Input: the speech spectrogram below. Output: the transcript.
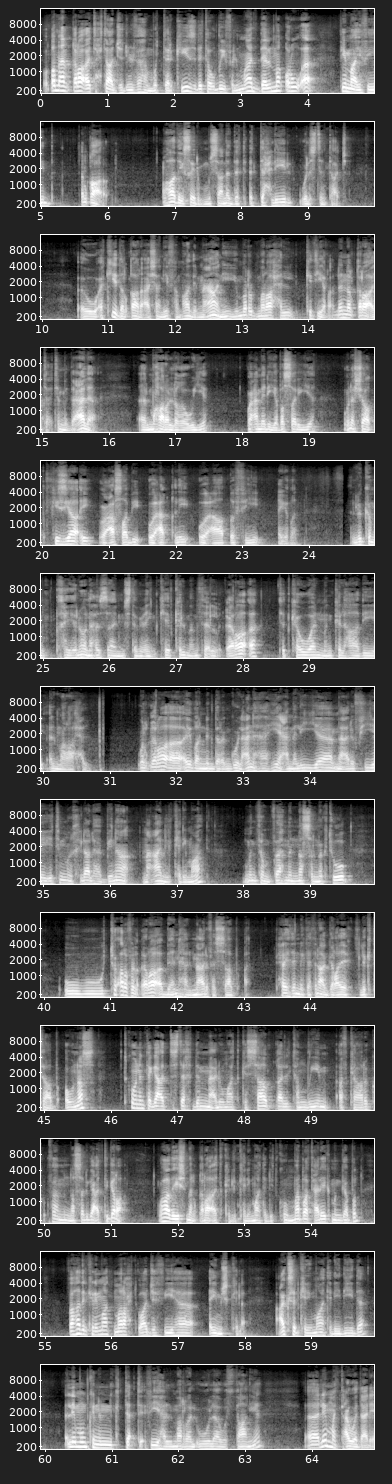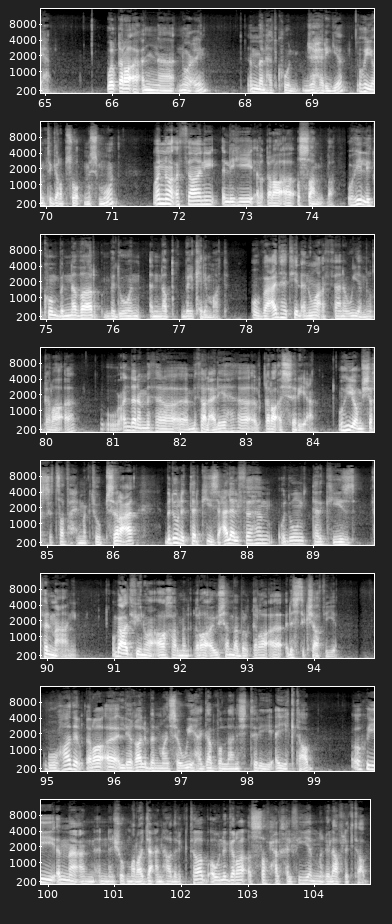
وطبعا القراءة تحتاج للفهم والتركيز لتوظيف المادة المقروءة فيما يفيد القارئ. وهذا يصير بمساندة التحليل والاستنتاج. وأكيد القارئ عشان يفهم هذه المعاني يمر بمراحل كثيرة لأن القراءة تعتمد على المهارة اللغوية وعملية بصرية ونشاط فيزيائي وعصبي وعقلي وعاطفي أيضا. لكم تتخيلون أعزائي المستمعين كيف كلمة مثل القراءة تتكون من كل هذه المراحل. والقراءة أيضا نقدر نقول عنها هي عملية معرفية يتم من خلالها بناء معاني الكلمات ومن ثم فهم النص المكتوب وتعرف القراءة بأنها المعرفة السابقة بحيث أنك أثناء قرايتك لكتاب أو نص تكون أنت قاعد تستخدم معلوماتك السابقة لتنظيم أفكارك وفهم النص اللي قاعد تقرأه. وهذا يشمل قراءتك الكلمات اللي تكون مرت عليك من قبل فهذه الكلمات ما راح تواجه فيها أي مشكلة عكس الكلمات الجديدة اللي ممكن أنك تأتئ فيها المرة الأولى والثانية آه، لين ما تتعود عليها. والقراءة عندنا نوعين إما أنها تكون جهرية وهي يوم تقرأ بصوت مسموع والنوع الثاني اللي هي القراءة الصامتة وهي اللي تكون بالنظر بدون النطق بالكلمات. وبعدها تي الأنواع الثانوية من القراءة وعندنا مثل مثال عليها القراءة السريعة. وهي يوم الشخص يتصفح المكتوب بسرعة بدون التركيز على الفهم ودون التركيز في المعاني. وبعد في نوع آخر من القراءة يسمى بالقراءة الاستكشافية. وهذه القراءة اللي غالبا ما نسويها قبل لا نشتري أي كتاب وهي إما عن أن نشوف مراجعة عن هذا الكتاب أو نقرأ الصفحة الخلفية من غلاف الكتاب.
